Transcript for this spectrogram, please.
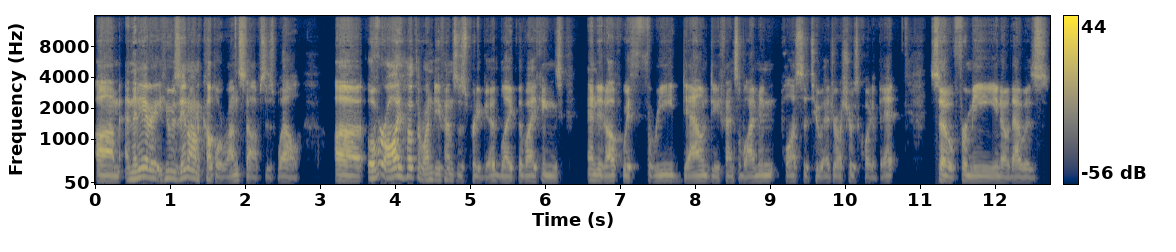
Um, and then he had a, he was in on a couple run stops as well. Uh, overall, I thought the run defense was pretty good. Like the Vikings ended up with three down defensive linemen plus the two edge rushers quite a bit. So for me, you know, that was,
